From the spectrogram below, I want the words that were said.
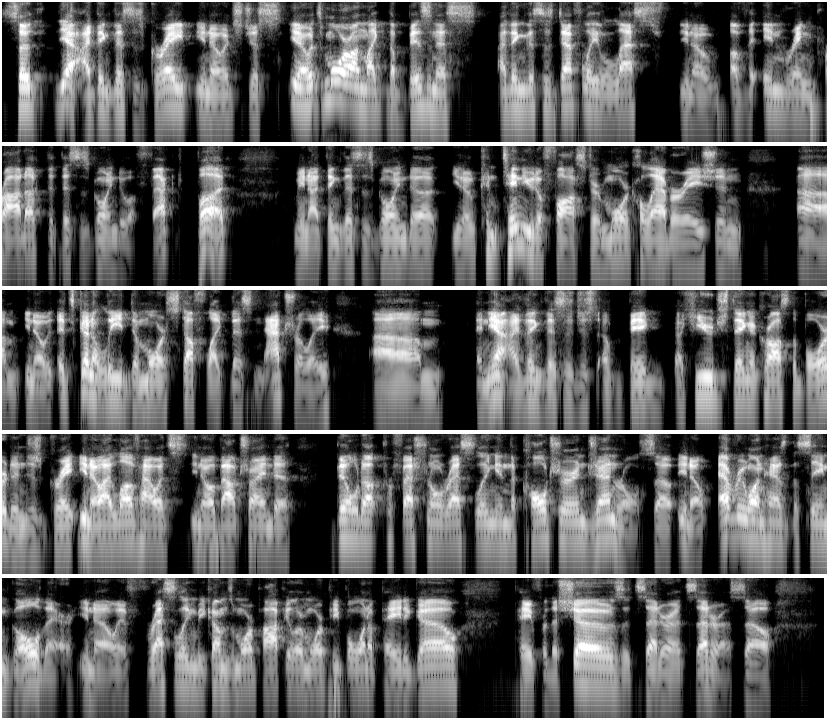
so yeah, I think this is great. You know, it's just you know, it's more on like the business. I think this is definitely less you know of the in ring product that this is going to affect, but. I mean, I think this is going to, you know, continue to foster more collaboration. Um, you know, it's going to lead to more stuff like this naturally. Um, and yeah, I think this is just a big, a huge thing across the board and just great. You know, I love how it's, you know, about trying to build up professional wrestling in the culture in general. So, you know, everyone has the same goal there. You know, if wrestling becomes more popular, more people want to pay to go, pay for the shows, et cetera, et cetera. So,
